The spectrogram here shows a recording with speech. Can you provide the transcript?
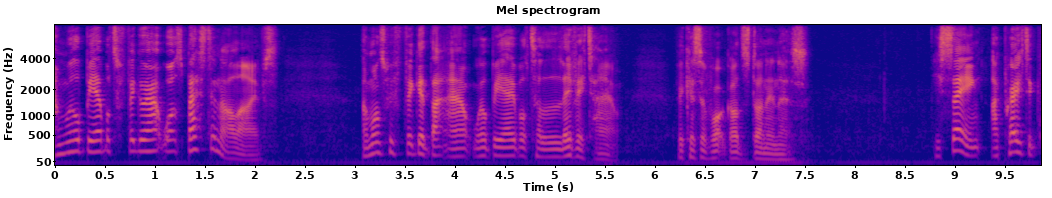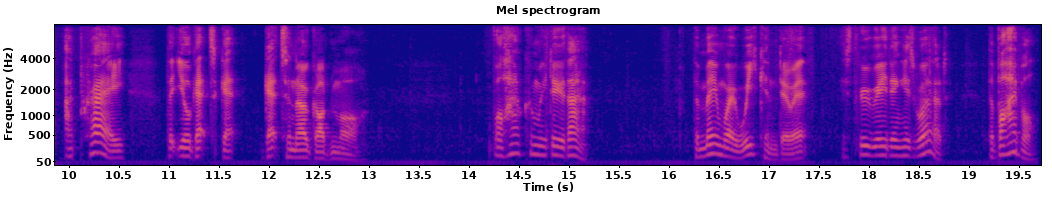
And we'll be able to figure out what's best in our lives. And once we've figured that out, we'll be able to live it out because of what God's done in us. He's saying, I pray to I pray that you'll get to get get to know God more. Well, how can we do that? The main way we can do it is through reading His Word, the Bible,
